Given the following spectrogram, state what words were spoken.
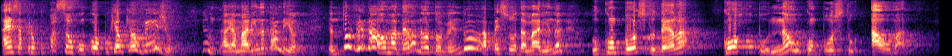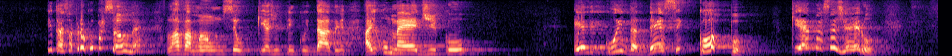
Há essa preocupação com o corpo, porque é o que eu vejo. aí a Marina está ali, ó. Eu não estou vendo a alma dela, não, estou vendo a pessoa da Marina, o composto dela, corpo, não o composto alma. Então essa preocupação, né? Lava a mão, não sei o que, a gente tem que cuidar. Aí o médico, ele cuida desse corpo, que é passageiro.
